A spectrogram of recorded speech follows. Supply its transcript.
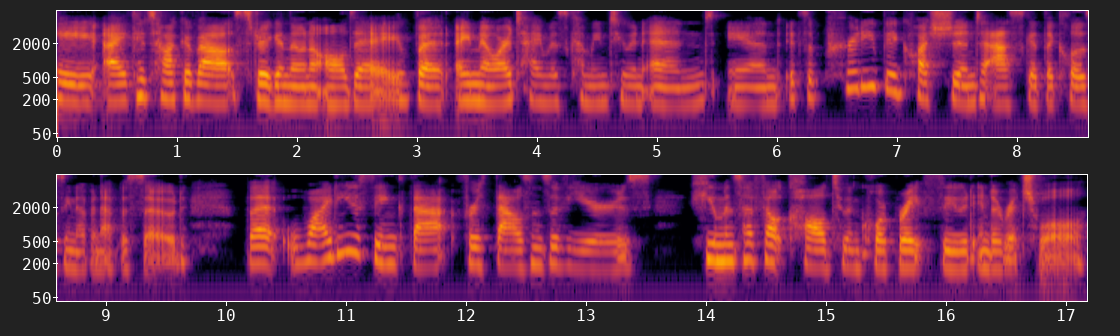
Kate, I could talk about Strega Nona all day, but I know our time is coming to an end, and it's a pretty big question to ask at the closing of an episode. But why do you think that for thousands of years, humans have felt called to incorporate food into ritual?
